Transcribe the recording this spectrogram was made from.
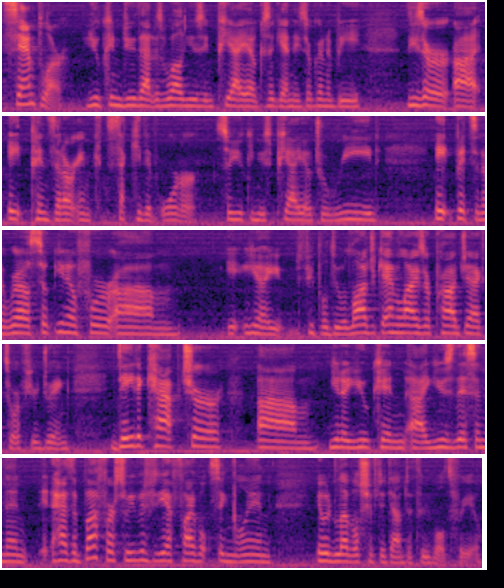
sampler you can do that as well using pio because again these are going to be these are uh, eight pins that are in consecutive order. So you can use pio to read eight bits in a row. So you know, for um, y- you know, you, people do a logic analyzer project, or if you're doing data capture, um, you know, you can uh, use this, and then it has a buffer. So even if you have five volt signal in, it would level shift it down to three volts for you.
